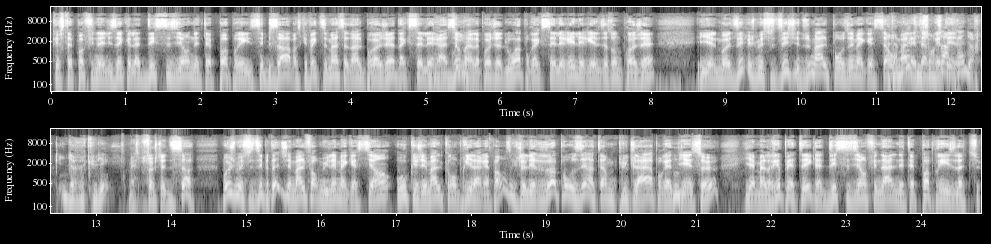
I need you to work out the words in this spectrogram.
que c'était pas finalisé, que la décision n'était pas prise. C'est bizarre parce qu'effectivement, c'est dans le projet d'accélération, Ben oui. dans le projet de loi pour accélérer les réalisations de projets. Et elle m'a dit, puis je me suis dit, j'ai dû mal poser ma question Attends mal ils sont en interpréter. train de, rec- de reculer? Ben, c'est pour ça que je te dis ça. Moi, je me suis dit, peut-être j'ai mal formulé ma question ou que j'ai mal compris la réponse et que je l'ai reposée en termes plus clairs pour être bien sûr. Il a mal répété que la décision finale n'était pas prise là-dessus.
